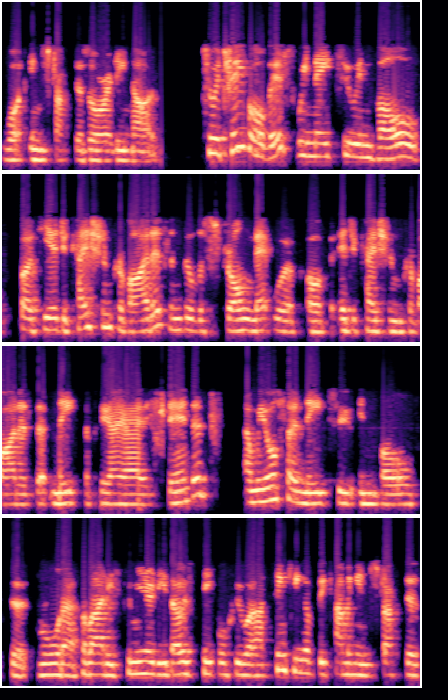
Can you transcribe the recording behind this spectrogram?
what instructors already know. To achieve all this, we need to involve both the education providers and build a strong network of education providers that meet the PAA standards and we also need to involve the broader Pilates community, those people who are thinking of becoming instructors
